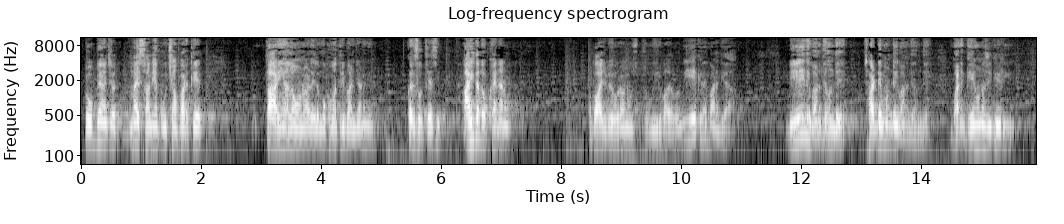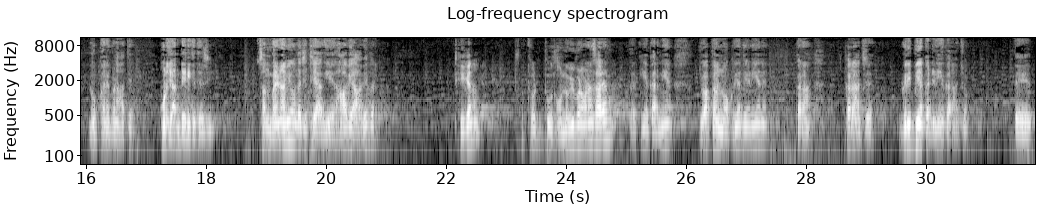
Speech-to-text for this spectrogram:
ਟੋਬਿਆਂ ਚ ਮੈਸਾਂ ਦੀਆਂ ਪੂਛਾਂ ਫੜ ਕੇ ਤਾੜੀਆਂ ਲਾਉਣ ਵਾਲੇ ਮੁੱਖ ਮੰਤਰੀ ਬਣ ਜਾਣਗੇ। ਕਦੇ ਸੋਚਿਆ ਸੀ? ਆਹੀ ਤਾਂ ਦੁੱਖ ਹੈ ਇਹਨਾਂ ਨੂੰ। ਬਾਜਵੇ ਹੋਰਾਂ ਨੂੰ ਸੁਖਵੀਰ ਬਾਦਲ ਨੂੰ ਵੀ ਇਹ ਕਿਵੇਂ ਬਣ ਗਿਆ? ਵੀ ਇਹ ਨਹੀਂ ਬਣਦੇ ਹੁੰਦੇ। ਸਾਡੇ ਮੁੰਡੇ ਬਣਦੇ ਹੁੰਦੇ। ਬਣ ਗਏ ਹੁਣ ਅਸੀਂ ਕੀ ਕਰੀਏ ਲੋਕਾਂ ਨੇ ਬਣਾਤੇ। ਹੁਣ ਜਾਂਦੇ ਨਹੀਂ ਕਿਤੇ ਅਸੀਂ। ਸਾਨੂੰ ਬਹਿਣਾ ਵੀ ਆਉਂਦਾ ਜਿੱਥੇ ਆ ਗਏ। ਆ ਗਏ ਆ ਗਏ ਫਿਰ। ਠੀਕ ਹੈ ਨਾ? ਤੂੰ ਤੁਹਾਨੂੰ ਵੀ ਬਣਾਉਣਾ ਸਾਰਿਆਂ ਨੂੰ। ਤਰੱਕੀਆਂ ਕਰਨੀਆਂ। ਜਵਾਕਾਂ ਨੂੰ ਨੌਕਰੀਆਂ ਦੇਣੀਆਂ ਨੇ। ਘਰਾਂ ਘਰਾਂ 'ਚ ਗਰੀਬੀਆਂ ਕੱਢਣੀਆਂ ਘਰਾਂ 'ਚੋਂ। ਤੇ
